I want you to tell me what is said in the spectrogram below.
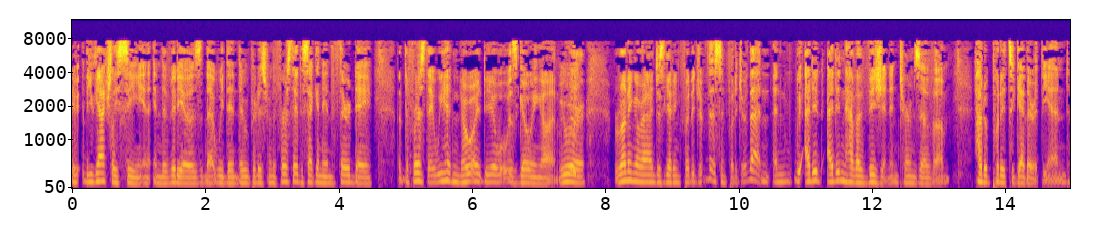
you can actually see in, in the videos that we did, that we produced from the first day, the second day, and the third day, that the first day we had no idea what was going on. We were running around just getting footage of this and footage of that and, and we, I did, I didn't have a vision in terms of, um, how to put it together at the end.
